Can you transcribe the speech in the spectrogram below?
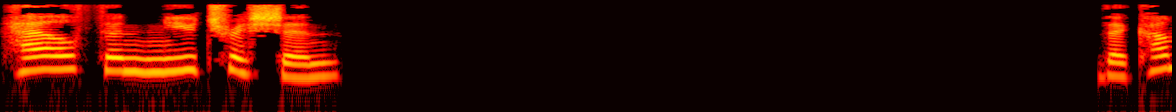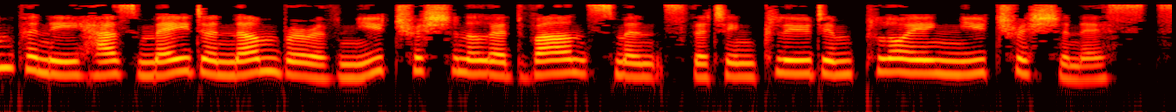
Health and nutrition The company has made a number of nutritional advancements that include employing nutritionists.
